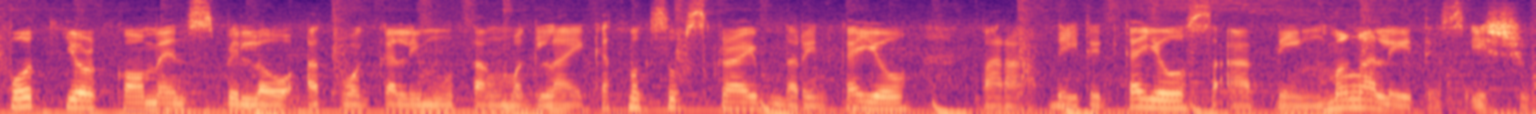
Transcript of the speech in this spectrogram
Put your comments below at huwag kalimutang mag-like at mag-subscribe na rin kayo para updated kayo sa ating mga latest issue.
